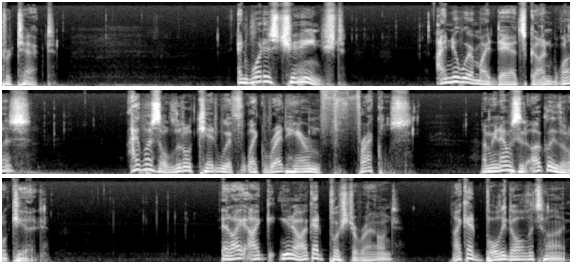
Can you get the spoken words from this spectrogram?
protect. And what has changed? I knew where my dad's gun was. I was a little kid with like red hair and freckles. I mean, I was an ugly little kid. And I, I, you know, I got pushed around. I got bullied all the time.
